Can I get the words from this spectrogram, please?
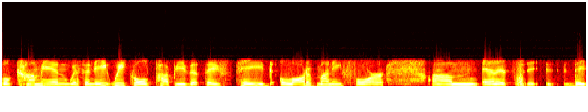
will come in with an eight week old puppy that they've paid a lot of money for, um, and it's they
